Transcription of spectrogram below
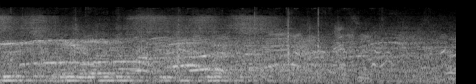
Six, eight, one, six, six.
